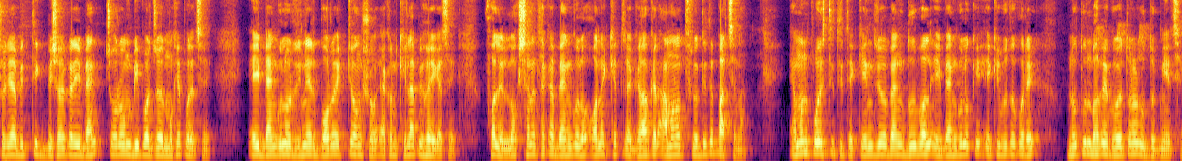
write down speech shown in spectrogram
সরিয়া ভিত্তিক বেসরকারি ব্যাংক চরম বিপর্যয়ের মুখে পড়েছে। এই ব্যাংকগুলোর ঋণের বড় একটি অংশ এখন খিলাপি হয়ে গেছে, ফলে লোকসানে থাকা ব্যাংকগুলো অনেক ক্ষেত্রে গ্রাহকের আমানত ফেরত দিতে পারছে না। এমন পরিস্থিতিতে কেন্দ্রীয় ব্যাংক দুর্বল এই ব্যাংকগুলোকে একীভূত করে নতুনভাবে গড়ে তোলার উদ্যোগ নিয়েছে।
